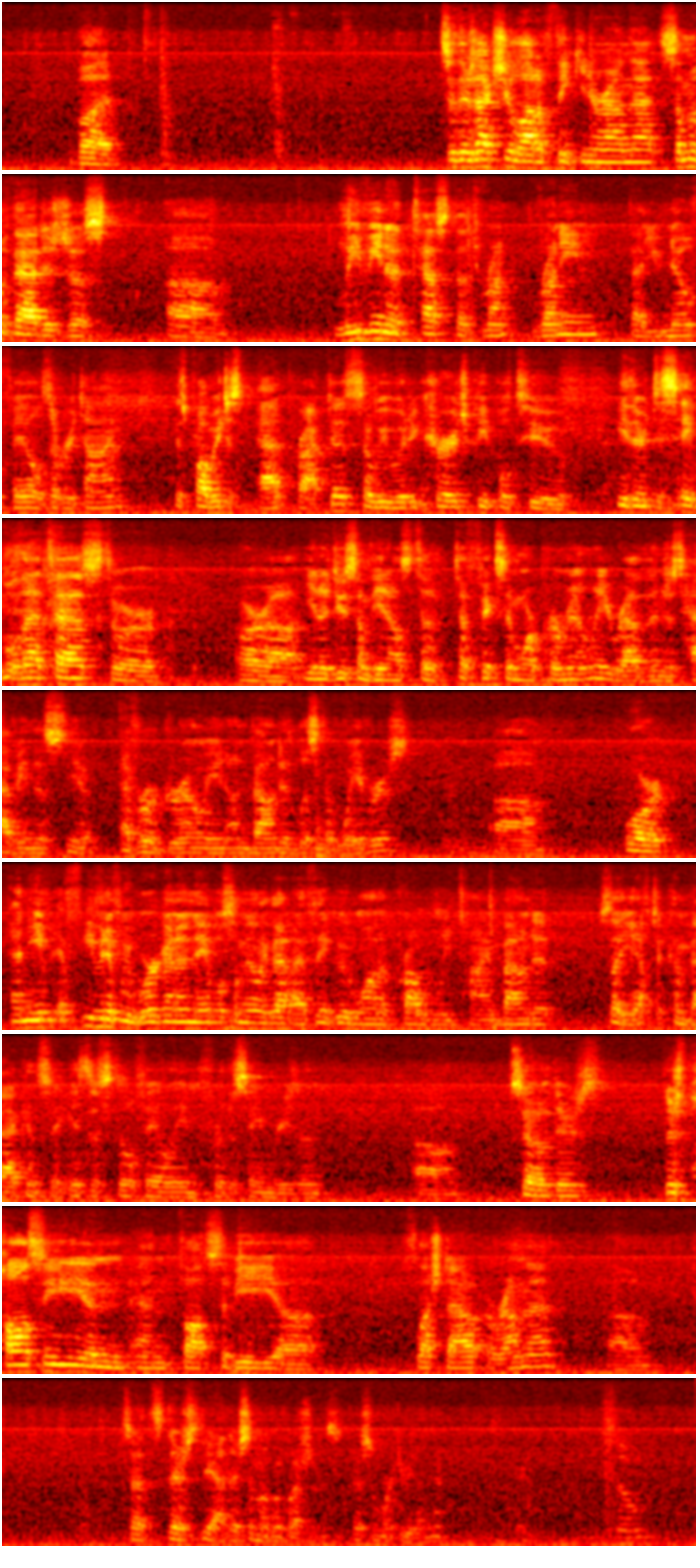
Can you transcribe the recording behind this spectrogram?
But so there's actually a lot of thinking around that. Some of that is just um, leaving a test that's run, running that you know fails every time is probably just bad practice. So we would encourage people to either disable that test or, or uh, you know, do something else to, to fix it more permanently rather than just having this you know ever-growing unbounded list of waivers. Um, or and even if even if we were going to enable something like that, I think we'd want to probably time bound it so that you have to come back and say, is this still failing for the same reason? Um, so there's there's policy and, and thoughts to be uh, fleshed out around that. Um, so it's, there's yeah there's some open questions. There's some work to be done there. So,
